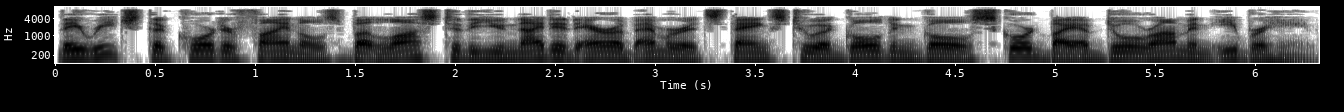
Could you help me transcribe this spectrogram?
They reached the quarter-finals but lost to the United Arab Emirates thanks to a golden goal scored by Abdulrahman Ibrahim.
